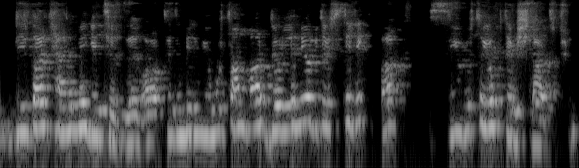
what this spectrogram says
birden kendime getirdi. Aa, dedim benim yumurtam var dölleniyor bir de üstelik bak yumurta yok demişlerdi çünkü.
